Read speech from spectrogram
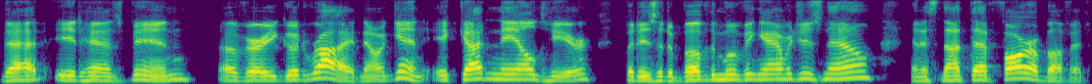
that it has been a very good ride. Now, again, it got nailed here, but is it above the moving averages now? And it's not that far above it.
